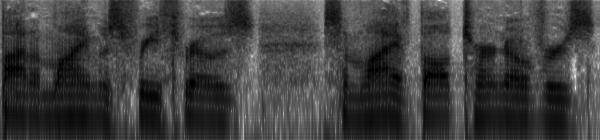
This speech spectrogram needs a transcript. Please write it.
Bottom line was free throws, some live ball turnovers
